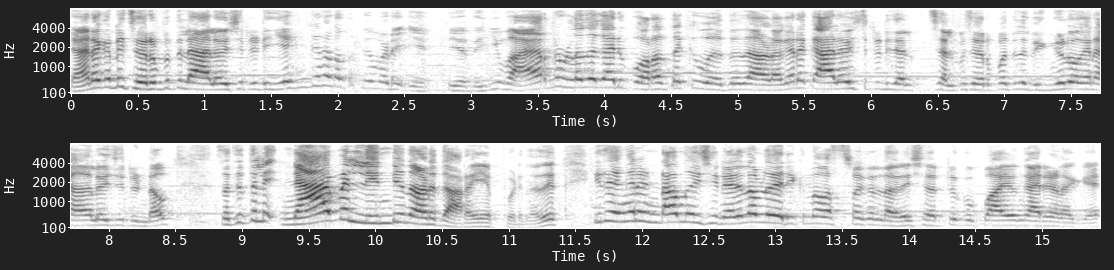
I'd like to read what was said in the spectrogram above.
ഞാനൊക്കെ ചെറുപ്പത്തിൽ ആലോചിച്ചിട്ടുണ്ട് എങ്ങനെ അതൊക്കെ ഇവിടെ എത്തിയത്? ഈ വയറിനുള്ളത് കാര്യം പുറത്തേക്ക് വന്നതാണ്? അങ്ങനെയൊക്കെ ആലോചിച്ചിട്ടുണ്ട്. ചിലപ്പോൾ ചെറുപ്പത്തിൽ നിങ്ങളും അങ്ങനെ ആലോചിച്ചിട്ടുണ്ടാവും. സത്യത്തിൽ നാവൽ ലിൻഡ് എന്നാണ് ഇത് അറിയപ്പെടുന്നത്. ഇത് എങ്ങനെ ഉണ്ടാവുന്ന വെച്ച് കഴിഞ്ഞാൽ നമ്മൾ ധരിക്കുന്ന വസ്ത്രങ്ങളിലാവില്ലേ ഷർട്ട് കുപ്പായവും കാര്യങ്ങളൊക്കെ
